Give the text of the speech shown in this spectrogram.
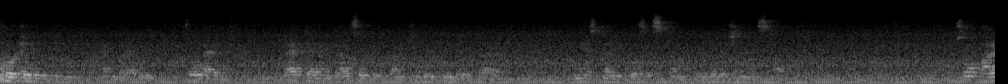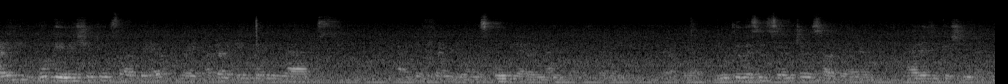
affordability and viability so that that talent also can contribute to the entire national ecosystem innovation and stuff. So already good initiatives are there like Atal Tinkering Labs and different ones, school level and. Incubation centers are there and higher education level.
